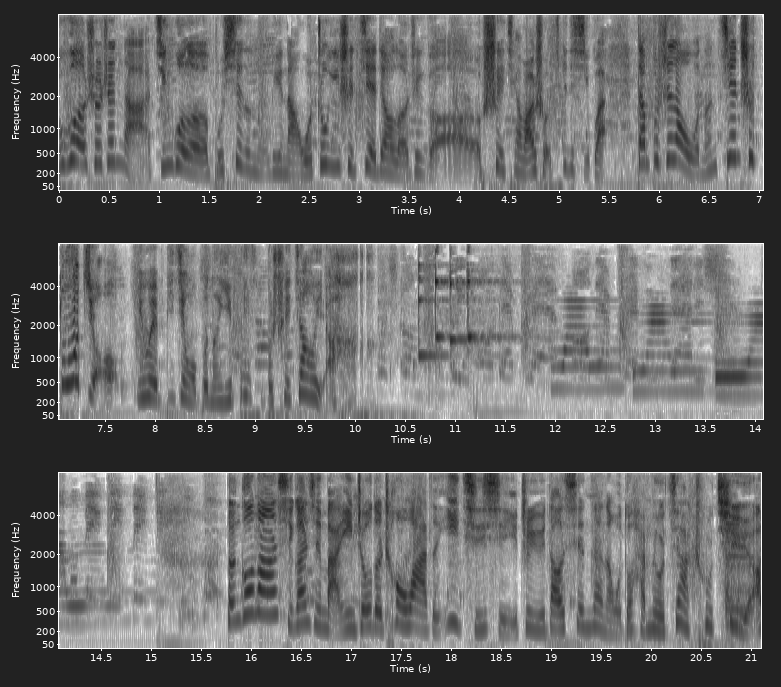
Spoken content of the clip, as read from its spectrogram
不过说真的啊，经过了不懈的努力呢，我终于是戒掉了这个睡前玩手机的习惯。但不知道我能坚持多久，因为毕竟我不能一辈子不睡觉呀。本宫呢，习惯性把一周的臭袜子一起洗，以至于到现在呢，我都还没有嫁出去啊。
